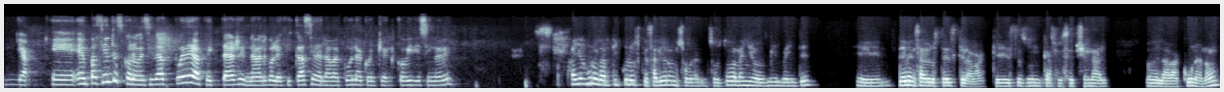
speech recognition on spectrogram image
Ya. Eh, ¿En pacientes con obesidad puede afectar en algo la eficacia de la vacuna contra el COVID-19? Hay algunos artículos que salieron sobre, sobre todo el año 2020. Eh, deben saber ustedes que, la, que este es un caso excepcional, lo de la vacuna, ¿no?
